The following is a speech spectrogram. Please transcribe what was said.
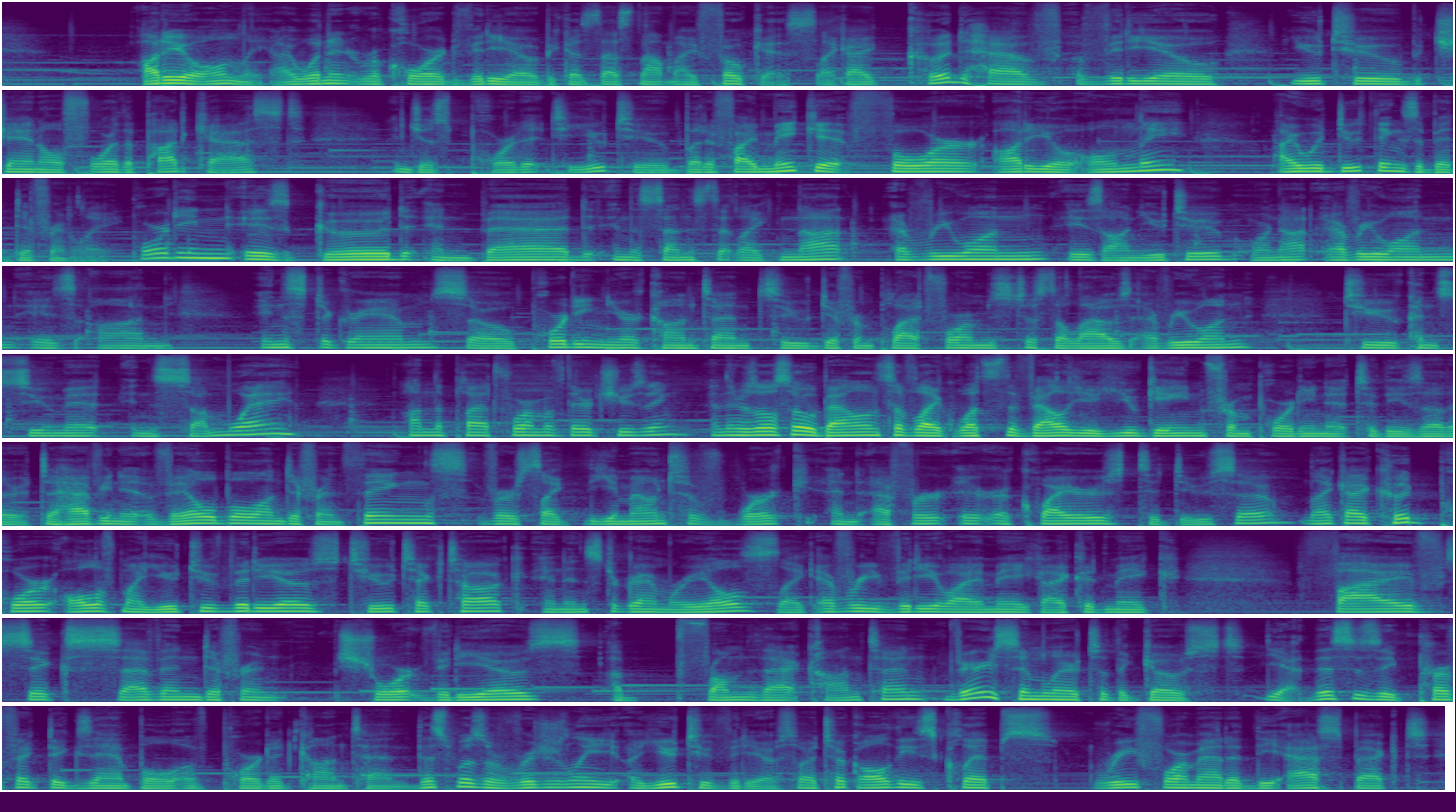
audio only. I wouldn't record video because that's not my focus. Like I could have a video YouTube channel for the podcast and just port it to YouTube, but if I make it for audio only, I would do things a bit differently. Porting is good and bad in the sense that like not everyone is on YouTube or not everyone is on Instagram. So porting your content to different platforms just allows everyone to consume it in some way on the platform of their choosing. And there's also a balance of like what's the value you gain from porting it to these other to having it available on different things versus like the amount of work and effort it requires to do so. Like I could port all of my YouTube videos to TikTok and Instagram Reels. Like every video I make, I could make five, six, seven different short videos from that content, very similar to the Ghost. Yeah, this is a perfect example of ported content. This was originally a YouTube video, so I took all these clips, reformatted the aspect,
